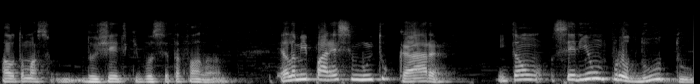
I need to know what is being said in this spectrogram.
a automação, do jeito que você está falando, ela me parece muito cara. Então, seria um produto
